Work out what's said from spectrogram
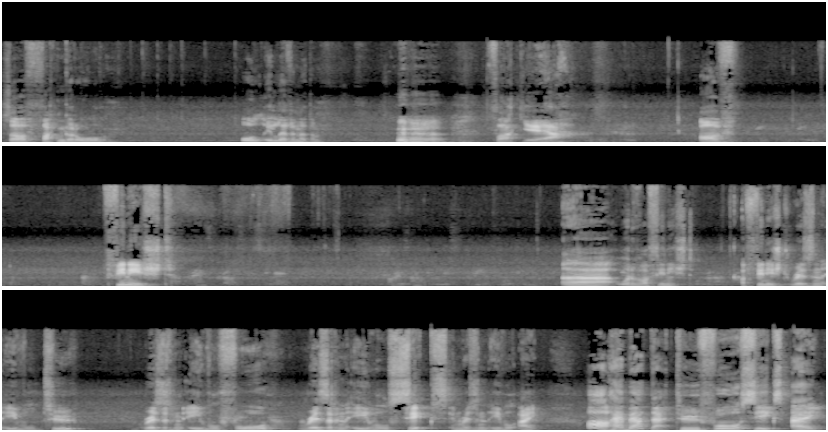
So I've fucking got all of them. All 11 of them. Fuck yeah. I've finished. Uh, what have I finished? I finished Resident Evil 2, Resident Evil 4, Resident Evil 6, and Resident Evil 8. Oh, how about that? 2, 4, 6, 8.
